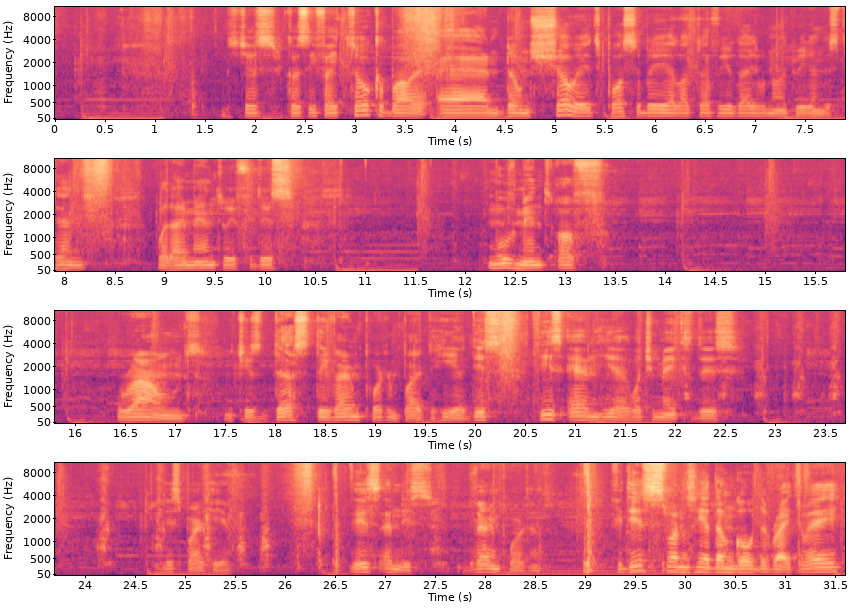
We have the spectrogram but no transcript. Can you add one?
it's just because if I talk about it and don't show it, possibly a lot of you guys will not really understand what I meant with this movement of round which is that's the very important part here. This this end here what makes this. This part here. This and this. Very important. If this ones here don't go the right way,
